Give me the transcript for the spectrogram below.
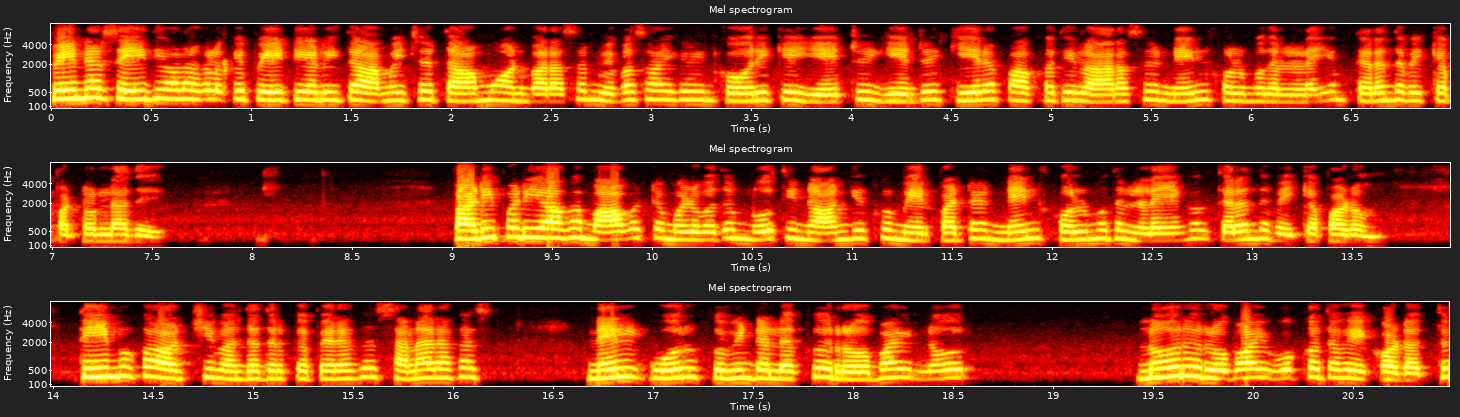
பின்னர் செய்தியாளர்களுக்கு பேட்டியளித்த அமைச்சர் தாமு அன்பரசன் விவசாயிகளின் கோரிக்கை ஏற்று இன்று கீரப்பாக்கத்தில் அரசு நெல் கொள்முதல் நிலையம் திறந்து வைக்கப்பட்டுள்ளது. படிப்படியாக மாவட்டம் முழுவதும் நூத்தி நான்கிற்கும் மேற்பட்ட நெல் கொள்முதல் நிலையங்கள் திறந்து வைக்கப்படும். திமுக ஆட்சி வந்ததற்கு பிறகு சனரக நெல் ஒரு குவிண்டலுக்கு ரூபாய் நூறு நூறு ரூபாய் ஊக்கத்தொகை கொடுத்து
